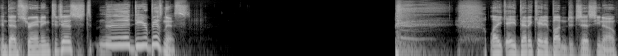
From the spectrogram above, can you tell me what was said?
in Death Stranding to just uh, do your business. like a dedicated button to just, you know,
